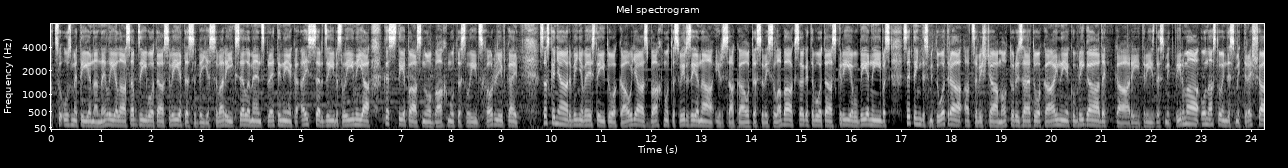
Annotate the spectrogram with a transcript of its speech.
acu uzmetiena nelielās apdzīvotības apdzīvotās vietas bija svarīgs elements pretinieka aizsardzības līnijā, kas stiepās no Bahmutas līdz Horļivkai. Saskaņā ar viņa vēstīto kaujās Bahmutas virzienā ir sakautas vislabāk sagatavotās Krievu vienības 72. atsevišķā motorizēto kainieku brigāde, kā arī 31. un 83.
